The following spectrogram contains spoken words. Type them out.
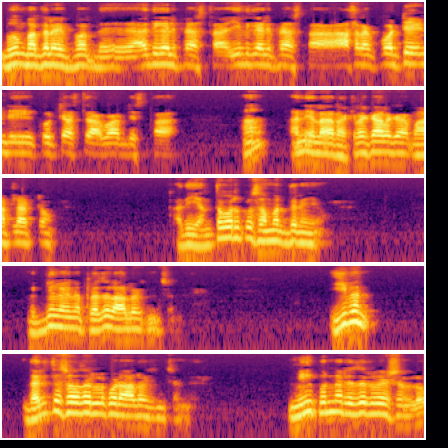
భూమి బద్దలైపోద్ది అది గెలిపేస్తా ఇది గెలిపేస్తా అసలు కొట్టేయండి కొట్టేస్తే అవార్డు ఇస్తా అని ఇలా రకరకాలుగా మాట్లాడటం అది ఎంతవరకు సమర్థనీయం? విజ్ఞులైన ప్రజలు ఆలోచించండి. ఈవెన్ దళిత సోదరులు కూడా ఆలోచించండి. మీకున్న రిజర్వేషన్లు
